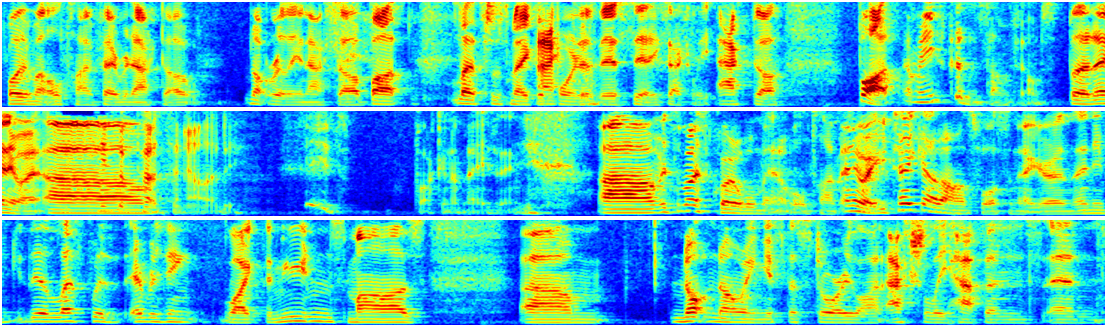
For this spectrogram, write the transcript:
probably my all-time favorite actor. Not really an actor, but let's just make a point of this. Yeah, exactly, actor. But I mean, he's good in some films. But anyway, um, He's a personality. He's fucking amazing. Um, it's the most quotable man of all time. Anyway, you take out Arnold Schwarzenegger, and then they're left with everything like the mutants, Mars, um, not knowing if the storyline actually happens, and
